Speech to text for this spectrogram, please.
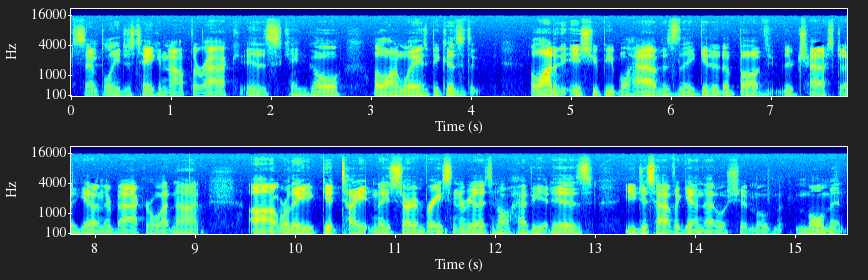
simply just taking it off the rack is can go a long ways because the, a lot of the issue people have is they get it above their chest or they get on their back or whatnot, uh, where they get tight and they start embracing and realizing how heavy it is. You just have again that oh shit movement, moment.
